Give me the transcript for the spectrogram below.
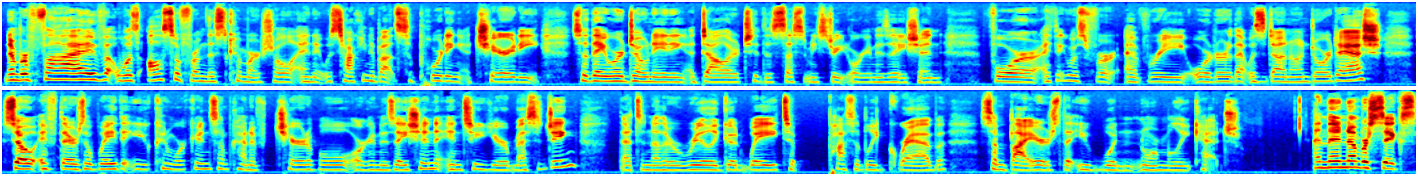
Number five was also from this commercial, and it was talking about supporting a charity. So they were donating a dollar to the Sesame Street organization for I think it was for every order that was done on DoorDash. So if there's a way that you can work in some kind of charitable organization into your messaging, that's another really good way to possibly grab some buyers that you wouldn't normally catch. And then number 6,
